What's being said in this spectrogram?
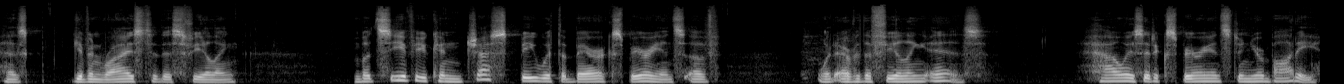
has given rise to this feeling. But see if you can just be with the bare experience of whatever the feeling is. How is it experienced in your body?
